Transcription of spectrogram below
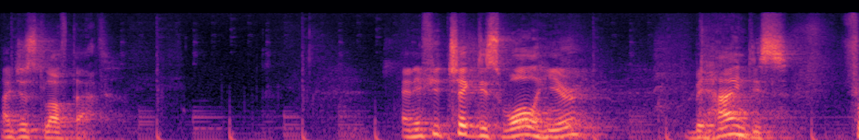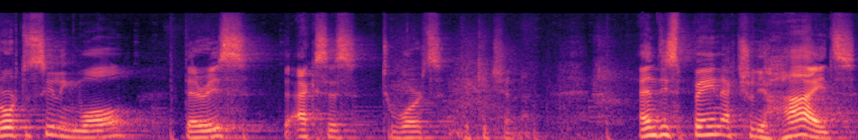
I just love that. And if you check this wall here, behind this floor-to-ceiling wall, there is the access towards the kitchen. And this pane actually hides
